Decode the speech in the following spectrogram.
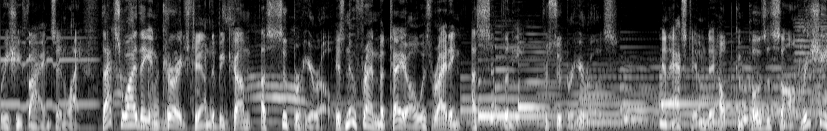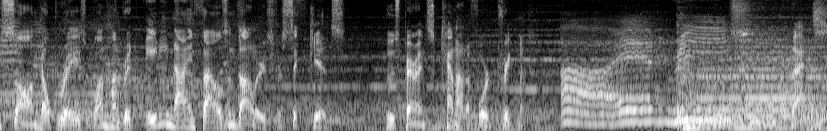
Rishi finds in life. That's why they encouraged him to become a superhero. His new friend Mateo was writing a symphony for superheroes and asked him to help compose a song. Rishi's song helped raise $189,000 for sick kids whose parents cannot afford treatment. I am. That's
